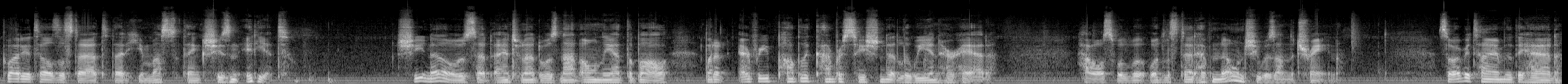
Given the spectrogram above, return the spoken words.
Claudia tells Lestat that he must think she's an idiot. She knows that Antoinette was not only at the ball, but at every public conversation that Louis and her had. How else would, would Lestat have known she was on the train? So every time that they had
